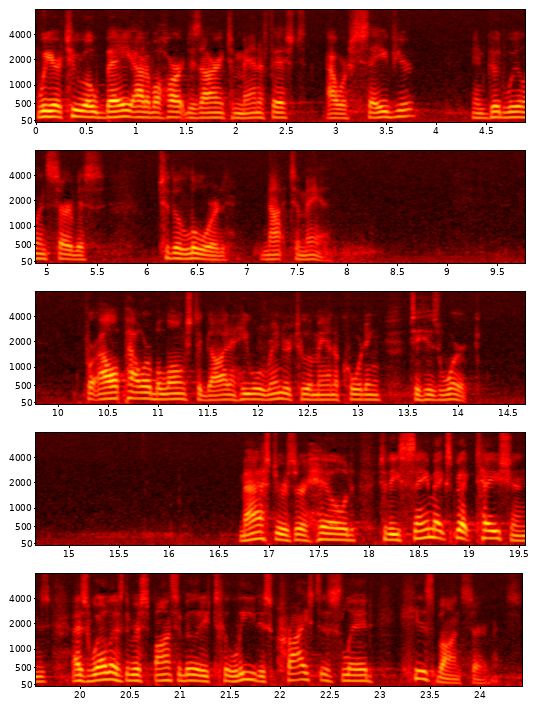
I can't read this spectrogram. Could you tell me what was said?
We are to obey out of a heart desiring to manifest our Savior in goodwill and service to the Lord, not to man. For all power belongs to God, and he will render to a man according to his work. Masters are held to these same expectations as well as the responsibility to lead as Christ has led his bondservants.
